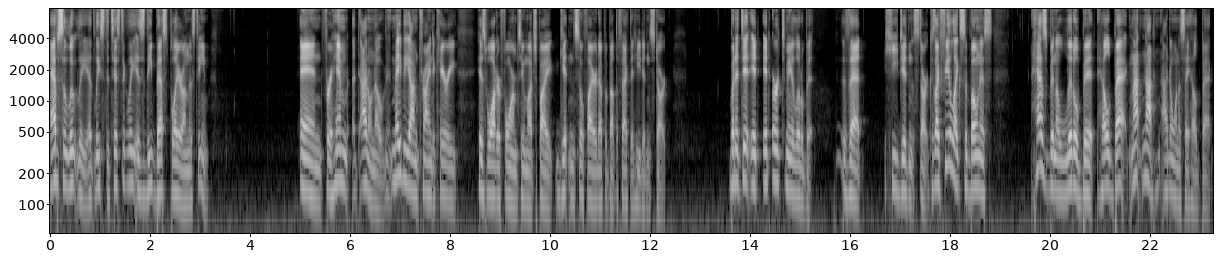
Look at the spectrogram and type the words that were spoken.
absolutely, at least statistically, is the best player on this team. And for him, I don't know. Maybe I'm trying to carry his water for him too much by getting so fired up about the fact that he didn't start. But it did it, it irked me a little bit that he didn't start because I feel like Sabonis has been a little bit held back. Not not I don't want to say held back.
